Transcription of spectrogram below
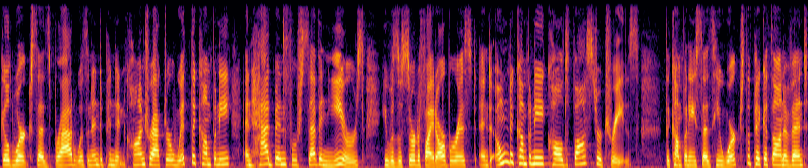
Guildworks says Brad was an independent contractor with the company and had been for seven years. He was a certified arborist and owned a company called Foster Trees. The company says he worked the Pickathon event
